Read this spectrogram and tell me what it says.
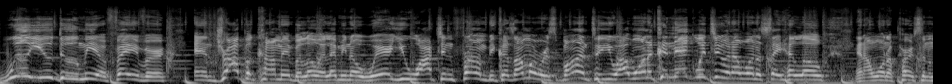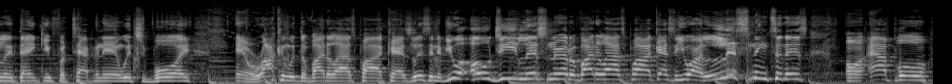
will you do me a favor and drop a comment below and let me know where you watching from? Because I'm gonna respond to you. I want to connect with you and I want to say hello and I want to personally thank you for tapping in with your boy and rocking with the Vitalized podcast. Listen, if you're an OG listener of the Vitalized podcast and you are listening to this on Apple,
